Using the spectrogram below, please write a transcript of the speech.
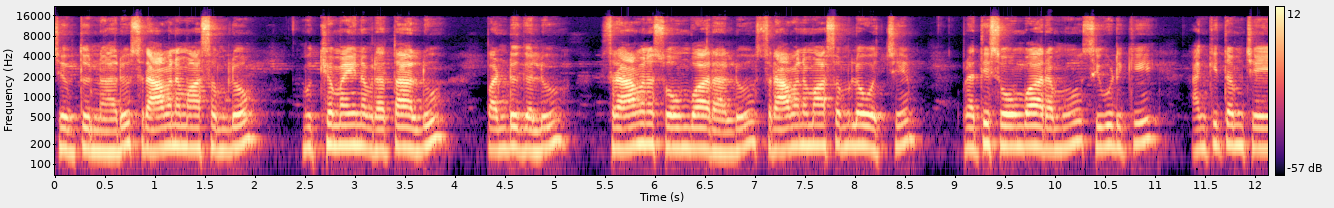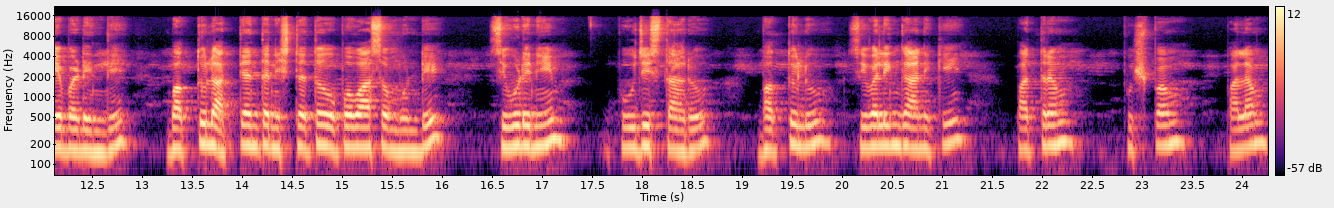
చెబుతున్నారు. శ్రావణ మాసంలో ముఖ్యమైన వ్రతాలు పండుగలు శ్రావణ సోమవారాలు. శ్రావణ మాసంలో వచ్చే ప్రతి సోమవారము శివుడికి అంకితం చేయబడింది. భక్తులు అత్యంత నిష్ఠతో ఉపవాసం ఉండి శివుడిని పూజిస్తారు. భక్తులు శివలింగానికి పత్రం పుష్పం ఫలం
